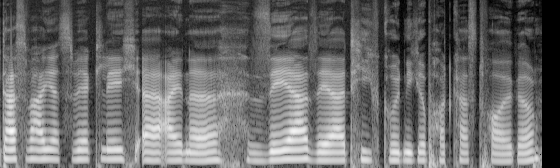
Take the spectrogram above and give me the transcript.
das war jetzt wirklich äh, eine sehr, sehr tiefgründige Podcast-Folge.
